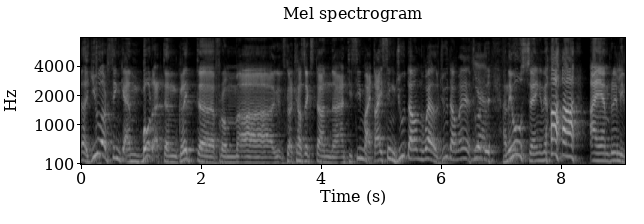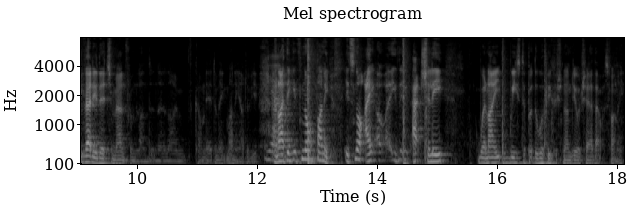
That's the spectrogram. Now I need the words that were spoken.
uh, you are thinking Borat and great uh, from uh, Kazakhstan uh, anti-Semite. I sing Jew down well, Jew down well. Yeah. And they all sing, and they, ha ha, I am really very rich man from London, and I've come here to make money out of you. Yeah. And I think it's not funny. It's not, I, I actually, when I, we used to put the whoopee cushion under your chair, that was funny.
